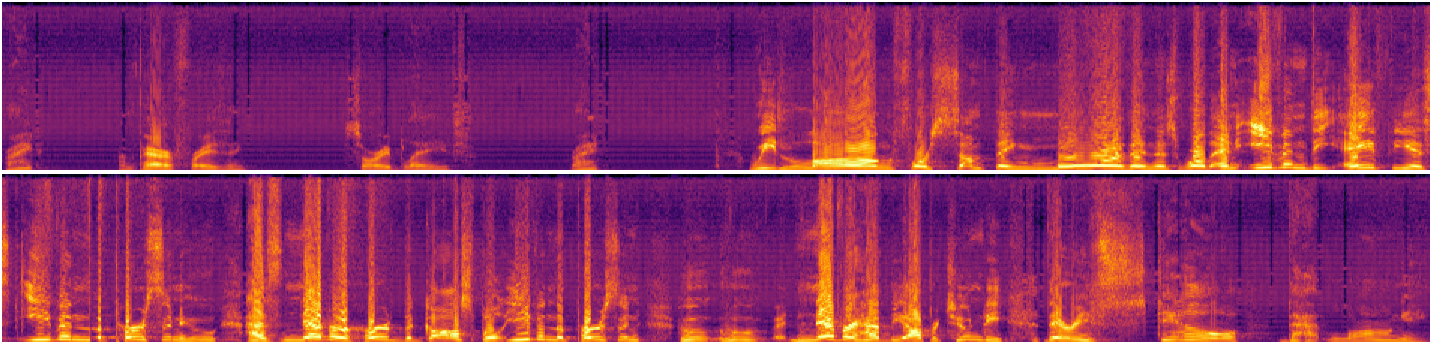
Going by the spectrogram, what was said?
Right? I'm paraphrasing. Sorry, Blaise. Right? We long for something more than this world. And even the atheist, even the person who has never heard the gospel, even the person who, who never had the opportunity, there is still that longing.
